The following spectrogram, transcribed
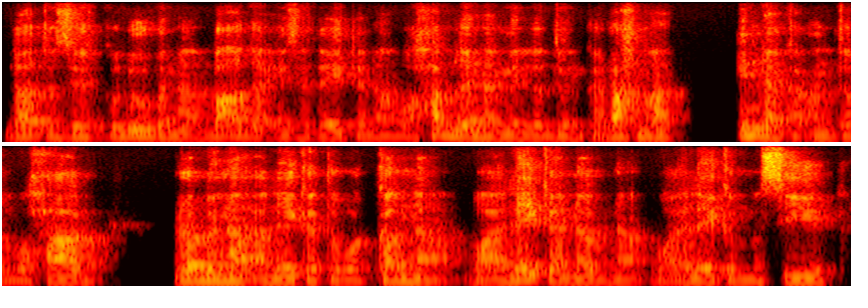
لا تزغ قلوبنا بعد إذ هديتنا وهب لنا من لدنك رحمة إنك أنت الوهاب ربنا عليك توكلنا وعليك نبنا وعليك المصير.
